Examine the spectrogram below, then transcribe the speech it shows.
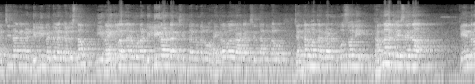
ఖచ్చితంగా మేము ఢిల్లీ పెద్దలను కలుస్తాం. ఈ రైతులందరూ కూడా ఢిల్లీకి రావడానికి సిద్ధంగా ఉన్నారు హైదరాబాద్ రావడానికి సిద్ధంగా ఉన్నారు. జంతర్ మంతర్ కాడ కూర్చొని ధర్నా చేసేనా? కేంద్ర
